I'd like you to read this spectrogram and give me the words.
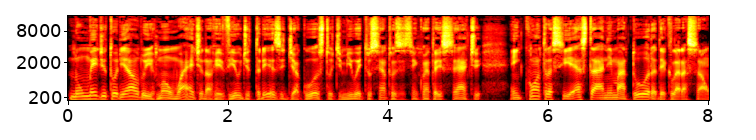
Num editorial do irmão White na review de 13 de agosto de 1857, encontra-se esta animadora declaração.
